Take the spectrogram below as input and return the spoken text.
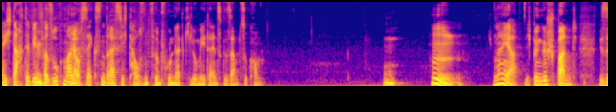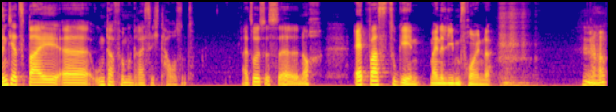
Ich dachte, wir versuchen mal ja. auf 36.500 Kilometer insgesamt zu kommen. Hm. Hm. Naja, ich bin gespannt. Wir sind jetzt bei äh, unter 35.000. Also es ist äh, noch etwas zu gehen, meine lieben Freunde. Ja,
